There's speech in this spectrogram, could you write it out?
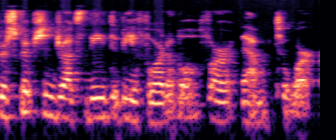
Prescription drugs need to be affordable for them to work.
